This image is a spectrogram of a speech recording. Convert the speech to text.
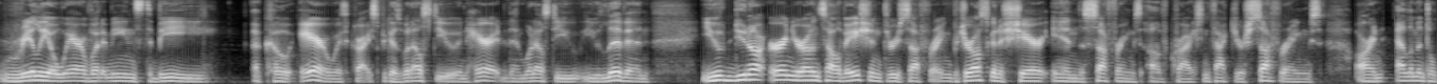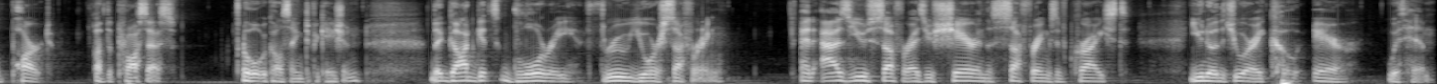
really aware of what it means to be a co-heir with Christ because what else do you inherit then what else do you you live in? You do not earn your own salvation through suffering but you're also going to share in the sufferings of Christ. In fact your sufferings are an elemental part of the process of what we call sanctification that God gets glory through your suffering. And as you suffer as you share in the sufferings of Christ you know that you are a co-heir with him.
